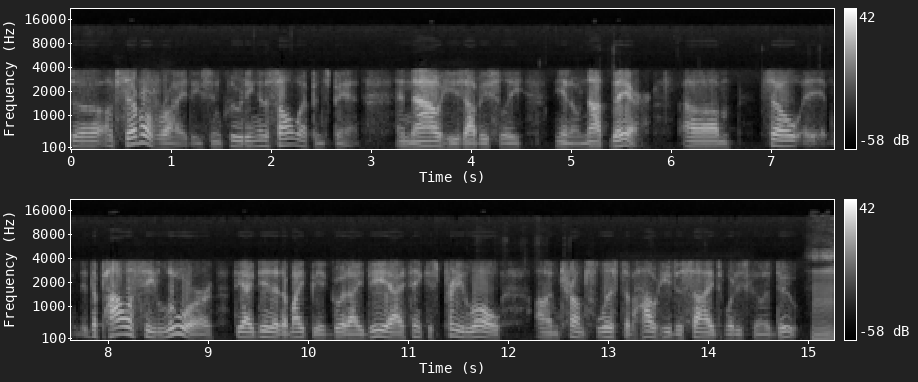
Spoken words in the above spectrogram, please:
uh, of several varieties, including an assault weapons ban, and now he's obviously, you know, not there. Um, so uh, the policy lure, the idea that it might be a good idea, I think is pretty low on Trump's list of how he decides what he's going to do. Hmm.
